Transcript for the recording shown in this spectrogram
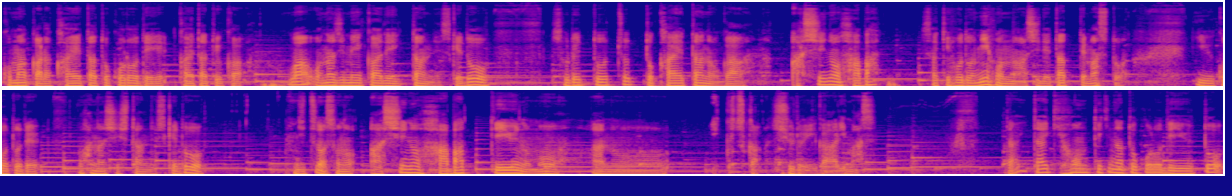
駒から変えたところで変えたというかは同じメーカーで行ったんですけどそれとちょっと変えたのが足の幅先ほど2本の足で立ってますということでお話ししたんですけど実はその足の幅っていうのもあのいくつか種類があります。だいたい基本的なところで言うと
